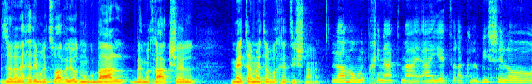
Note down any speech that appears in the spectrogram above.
זה ללכת עם רצועה ולהיות מוגבל במרחק של מטר, מטר וחצי, שניים. לא אמור מבחינת מה, היצר הכלבי שלו,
